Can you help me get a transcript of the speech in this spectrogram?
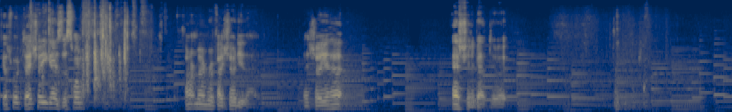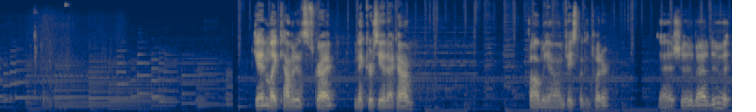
Sketchbook, did I show you guys this one? I don't remember if I showed you that. Did I show you that? That should about do it. Again, like, comment, and subscribe. NickCurcio.com. Follow me on Facebook and Twitter. That should about do it.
